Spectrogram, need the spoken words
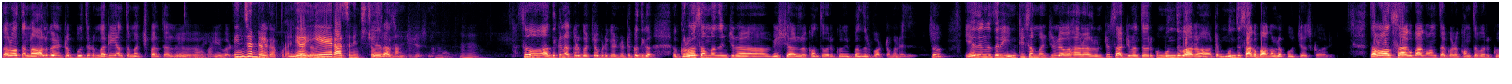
తర్వాత నాలుగో ఇంట్లో బుధుడు మరీ అంత మంచి ఫలితాలు ఇవ్వడు. ఇన్ జనరల్గా కూడా ఏ- రాశి నుంచి ఏ రాశి నుంచి చేసిన. సో అందుకని అక్కడికి వచ్చేప్పటికి ఏంటంటే కొద్దిగా గృహ సంబంధించిన విషయాల్లో కొంతవరకు ఇబ్బందులు పడటం అనేది. సో ఏదైనా సరే ఇంటికి సంబంధించిన వ్యవహారాలు ఉంటే సాధ్యమైనంత వరకు ముందు వారం అంటే ముందు సగభాగంలో పూర్తి చేసుకోవాలి. తర్వాత సగభాగం అంతా కూడా కొంతవరకు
